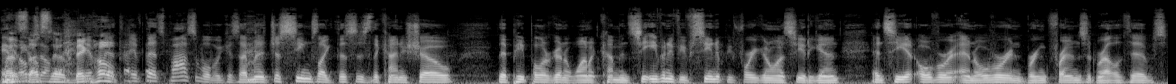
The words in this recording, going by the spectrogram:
We that's hope that's so. the big if, hope. that- if that's possible, because I mean, it just seems like this is the kind of show that people are going to want to come and see. Even if you've seen it before, you're going to want to see it again and see it over and over and bring friends and relatives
